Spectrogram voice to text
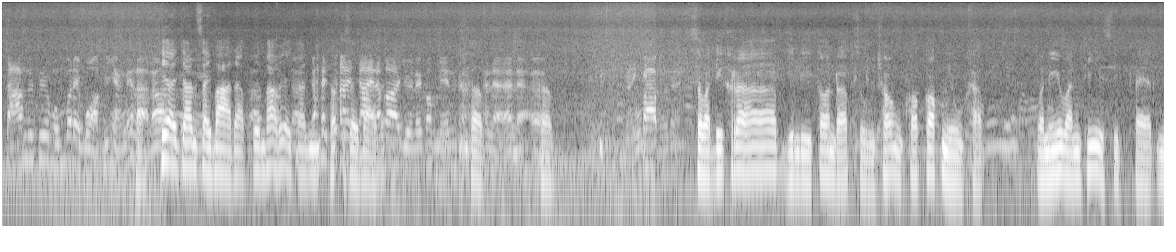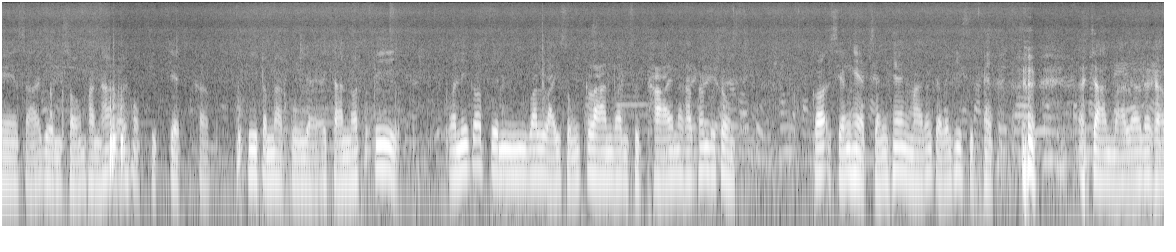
43ซื้อๆผมไม่ได้บอกที่อย่างนี้แหละเนาะที่อาจารย์ใส่บาตรอะเป็นภาพที่อาจารย์ใช่ใส่ใช่บาตร แล้วก็อะอยู่ในคอมเมนต์ครับ นั่นแหละนั่นแหละเออครับ ผมว่า สวัสดีครับ ยินดีต้อนรับสู่ช่องก๊อกก๊อกนิวครับ วันนี้วันที่ 18 เมษายน 2567 ครับ ที่ตำหนักปู่ใหญ่อาจารย์น็อตตี้ วันนี้ก็เป็นวันไหลสงกรานต์วันสุดท้ายนะครับท่านผู้ชม ก็เสียงแหบเสียงแห้งมาตั้งแต่วันที่ 16 อาจารย์มาแล้วนะครับ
